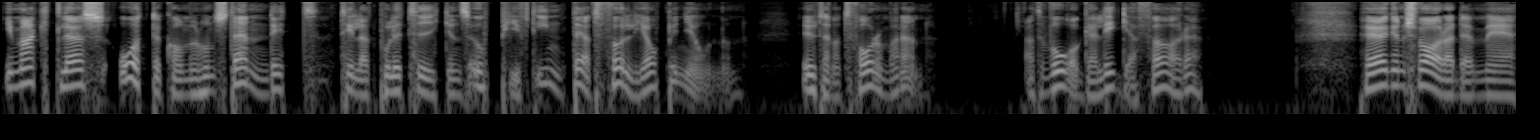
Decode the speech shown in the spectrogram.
I Maktlös återkommer hon ständigt till att politikens uppgift inte är att följa opinionen, utan att forma den. Att våga ligga före. Högern svarade med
